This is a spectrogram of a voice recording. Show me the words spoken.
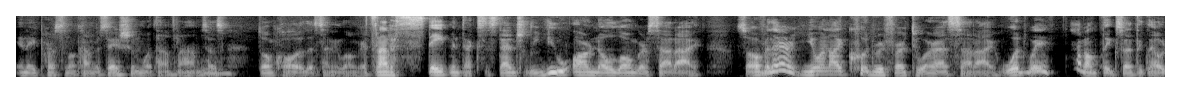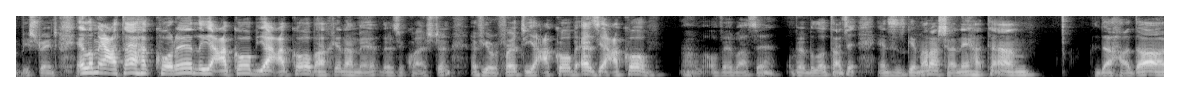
in a personal conversation with Avraham. Says, don't call her this any longer. It's not a statement existentially. You are no longer Sarai. So over there, you and I could refer to her as Sarai, would we? I don't think so. I think that would be strange. There's a question. If you refer to Yaakov as Yaakov, answers Gemara, Shane Hatam, דהדר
